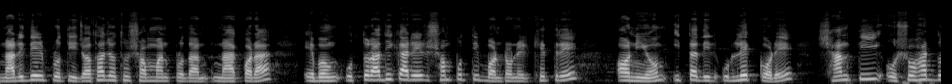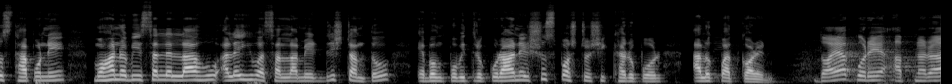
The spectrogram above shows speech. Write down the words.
নারীদের প্রতি যথাযথ সম্মান প্রদান না করা এবং উত্তরাধিকারের সম্পত্তি বন্টনের ক্ষেত্রে অনিয়ম ইত্যাদির উল্লেখ করে শান্তি ও সৌহার্দ্য স্থাপনে মহানবী সাল্লাল্লাহু আলহি ওয়াসাল্লামের দৃষ্টান্ত এবং পবিত্র কোরআনের সুস্পষ্ট শিক্ষার উপর আলোকপাত করেন। দয়া করে আপনারা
